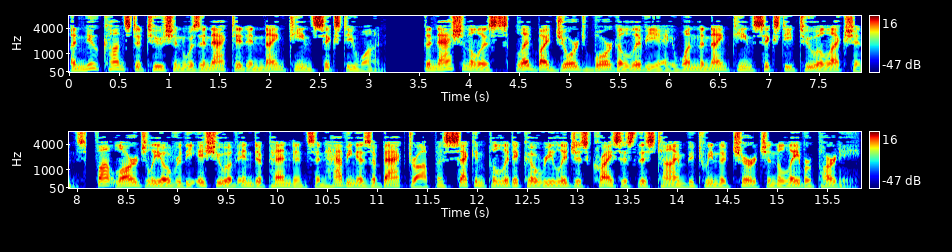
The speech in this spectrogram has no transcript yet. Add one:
A new constitution was enacted in 1961. The Nationalists, led by George Borg Olivier won the 1962 elections, fought largely over the issue of independence and having as a backdrop a second politico-religious crisis this time between the Church and the Labour Party.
